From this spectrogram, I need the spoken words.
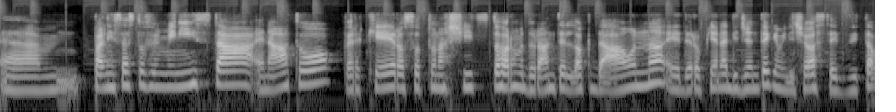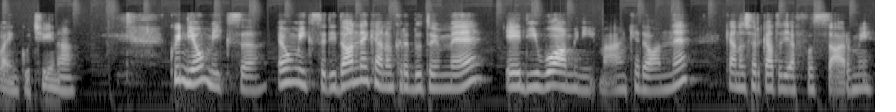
Um, Palinsesto femminista è nato perché ero sotto una shitstorm durante il lockdown ed ero piena di gente che mi diceva stai zitta, vai in cucina. Quindi è un mix, è un mix di donne che hanno creduto in me e di uomini, ma anche donne, che hanno cercato di affossarmi.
